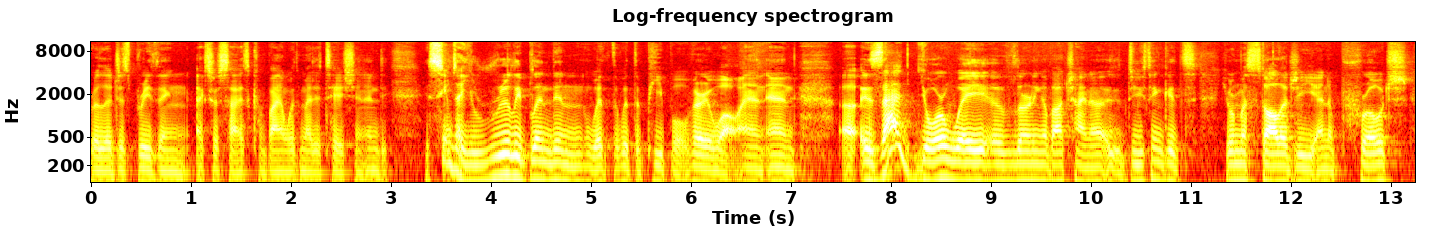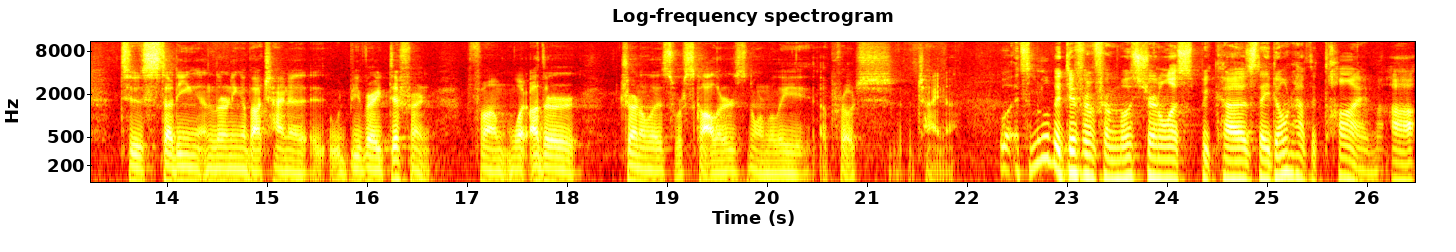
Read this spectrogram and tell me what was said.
religious breathing exercise combined with meditation. And it seems like you really blend in with, with the people very well. And, and uh, is that your way of learning about China? Do you think it's your methodology and approach to studying and learning about China would be very different from what other journalists or scholars normally approach China? Well, it's a little bit different from most journalists because they don't have the time. Uh,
